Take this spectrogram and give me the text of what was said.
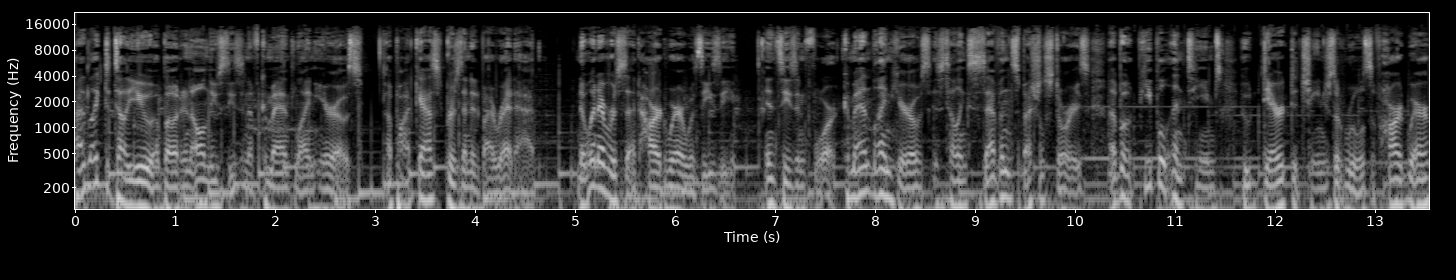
I'd like to tell you about an all new season of Command Line Heroes, a podcast presented by Red Hat. No one ever said hardware was easy. In season 4, Command Line Heroes is telling seven special stories about people and teams who dared to change the rules of hardware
